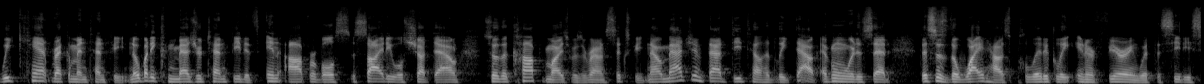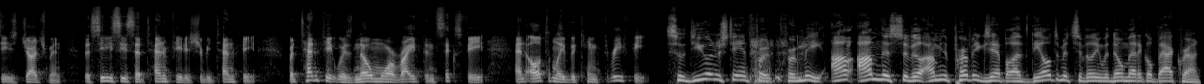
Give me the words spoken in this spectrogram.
We can't recommend 10 feet. Nobody can measure 10 feet. It's inoperable. Society will shut down. So the compromise was around six feet. Now imagine if that detail had leaked out. Everyone would have said, This is the White House politically interfering with the CDC's judgment. The CDC said 10 feet, it should be 10 feet. But 10 feet was no more right than six feet and ultimately became three feet. So, do you understand? For for me, I'm, I'm the civil. I'm the perfect example of the ultimate civilian with no medical background.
